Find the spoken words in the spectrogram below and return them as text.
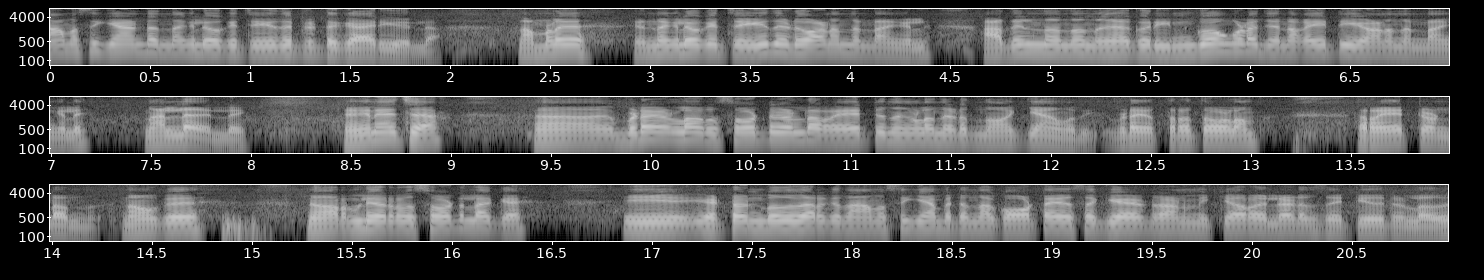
താമസിക്കാണ്ട് എന്തെങ്കിലുമൊക്കെ ചെയ്തിട്ടിട്ട് കാര്യമില്ല. നമ്മൾ എന്തെങ്കിലുമൊക്കെ ചെയ്തിടുവാണെന്നുണ്ടെങ്കിൽ അതിൽ നിന്ന് നിങ്ങൾക്കൊരു ഇൻകം കൂടെ ജനറേറ്റ് ചെയ്യുകയാണെന്നുണ്ടെങ്കിൽ നല്ലതല്ലേ? എങ്ങനെയാ വെച്ചാൽ ഇവിടെയുള്ള റിസോർട്ടുകളുടെ റേറ്റ് നിങ്ങളൊന്ന് എടുത്ത് നോക്കിയാൽ മതി. ഇവിടെ എത്രത്തോളം റേറ്റ് ഉണ്ടെന്ന് നമുക്ക് നോർമലി ഒരു റിസോർട്ടിലൊക്കെ ഈ എട്ടൊൻപത് പേർക്ക് താമസിക്കാൻ പറ്റുന്ന കോട്ടേഴ്സൊക്കെ ആയിട്ടാണ് മിക്കവാറും എല്ലായിടും സെറ്റ് ചെയ്തിട്ടുള്ളത്.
